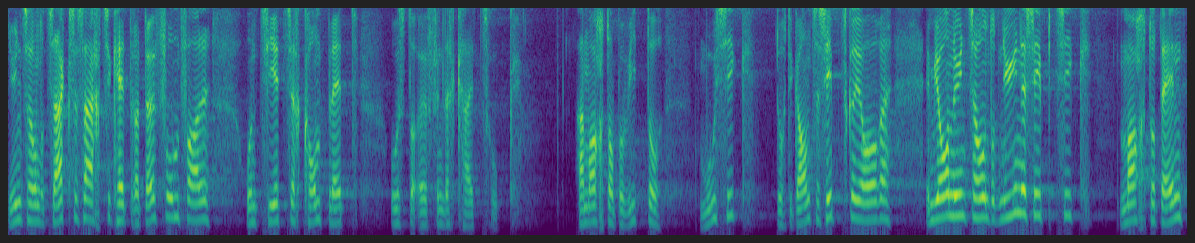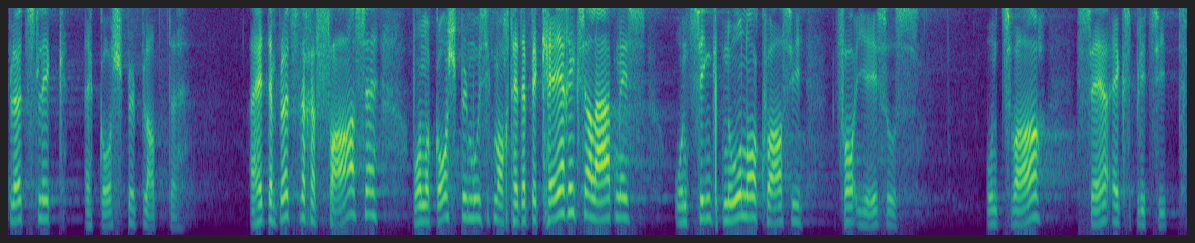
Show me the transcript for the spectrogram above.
1966 hat er einen Töpfunfall und zieht sich komplett aus der Öffentlichkeit zurück. Er macht aber weiter Musik durch die ganzen 70er Jahre. Im Jahr 1979 macht er dann plötzlich eine Gospelplatte. Er hat dann plötzlich eine Phase, wo er Gospelmusik macht, hat ein Bekehrungserlebnis und singt nur noch quasi von Jesus. Und zwar sehr explizit.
